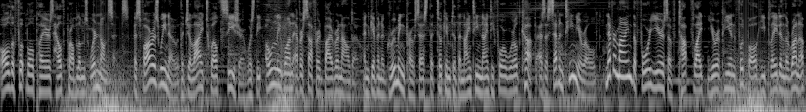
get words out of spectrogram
all the football players' health problems were nonsense. As far as we know, the July 12th seizure was the only one ever suffered by Ronaldo, and given a grooming process that took him to the 1994 World Cup as a 17-year-old, never mind the four years of top-flight European football he played in the run-up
